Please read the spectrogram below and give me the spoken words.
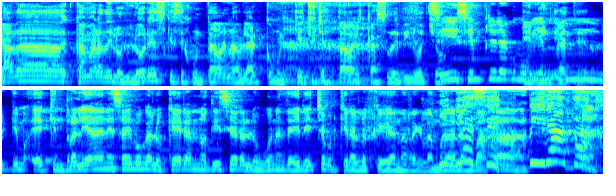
cada cámara de los lores que se juntaban a hablar como en qué chucha estaba el caso de Pinocho. Sí, siempre era como en bien. Inglaterra. Que, es que en realidad en esa época los que eran noticias eran los buenos de derecha porque eran los que iban a reclamar a la embajada. ¡Pirata!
